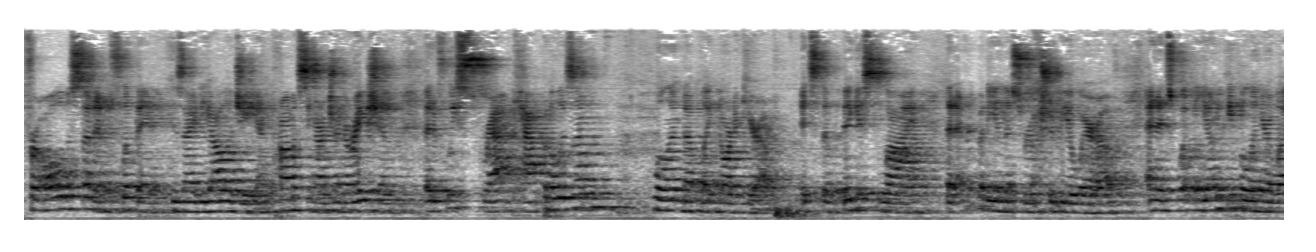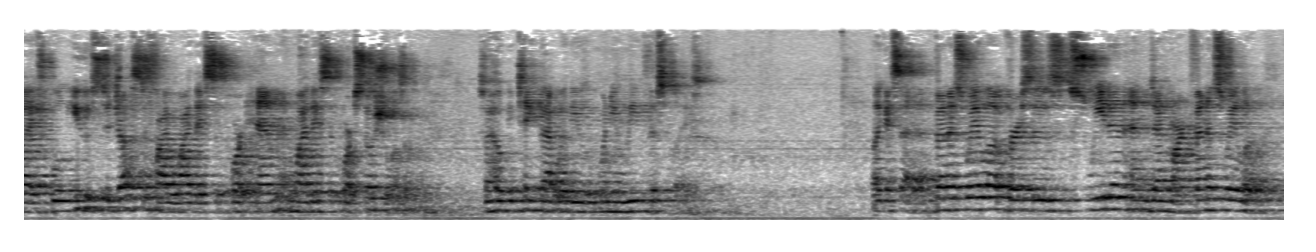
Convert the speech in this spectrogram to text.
for all of a sudden flipping his ideology and promising our generation that if we scrap capitalism, we'll end up like Nordic Europe. It's the biggest lie that everybody in this room should be aware of, and it's what young people in your life will use to justify why they support him and why they support socialism. So I hope you take that with you when you leave this place. Like I said, Venezuela versus Sweden and Denmark. Venezuela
